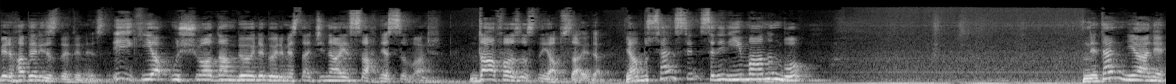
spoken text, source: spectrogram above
Bir haber izlediniz. İyi ki yapmış şu adam böyle böyle mesela cinayet sahnesi var. Daha fazlasını yapsaydı. Ya bu sensin. Senin imanın bu. Neden yani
